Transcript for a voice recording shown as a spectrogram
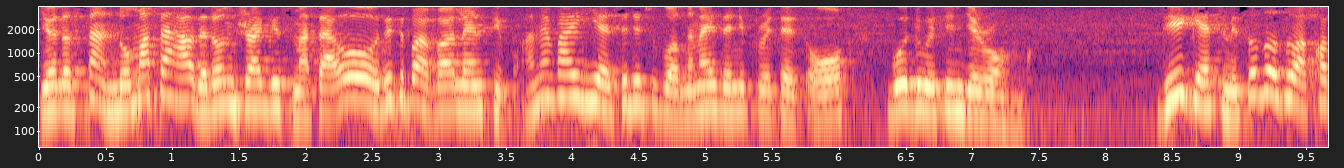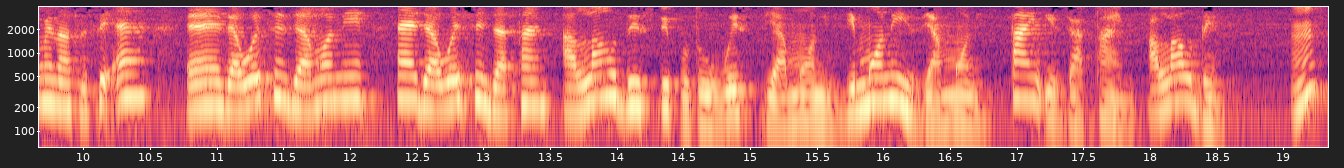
You understand? No matter how they don't drag this matter, oh, these people are violent people. I never hear see these people organize any protest or go do it in the wrong. Do you get me? So those who are coming out to say, eh, eh, they're wasting their money, eh, they're wasting their time. Allow these people to waste their money. The money is their money. Time is their time. Allow them. Hmm?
